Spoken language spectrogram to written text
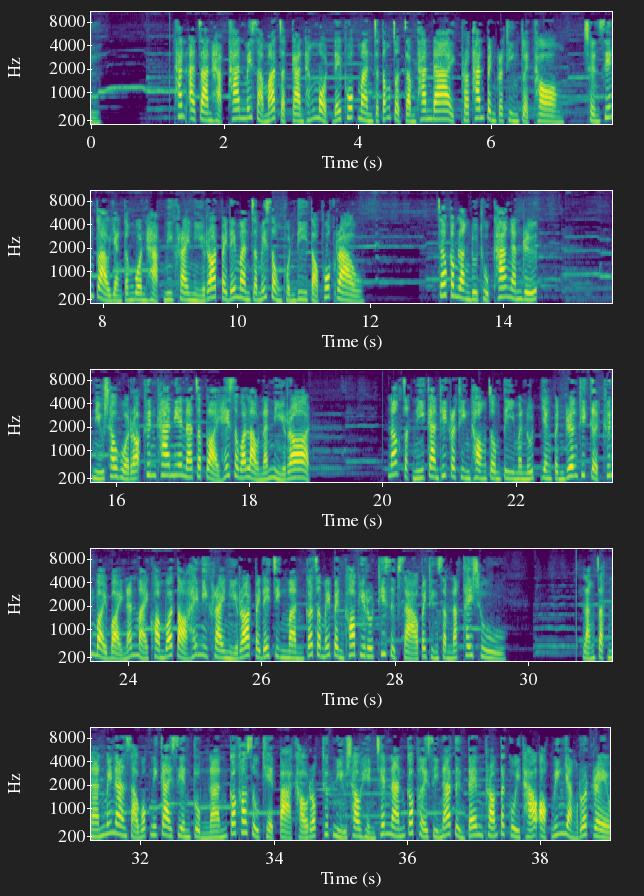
ท่านอาจารย์หากท่านไม่สามารถจัดการทั้งหมดได้พวกมันจะต้องจดจำท่านได้ เพราะท่านเป็นกระทิงเกล็ดทอง เฉินเซี่ยงกล่าวอย่างกังวลหากมีใครหนีรอดไปได้มันจะไม่ส่งผลดีต่อพวกเรา เจ้ากำลังดูถูกข้างั้นหรือหนิวเชาหัวเราะขึ้นข้าเนี่ยนะจะปล่อยให้สวะเหล่านั้นหนีรอด นอกจากนี้การที่กระทิงทองโจมตีมนุษย์ยังเป็นเรื่องที่เกิดขึ้นบ่อยๆ นั่นหมายความว่าต่อให้มีใครหนีรอดไปได้จริงมัน ก็จะไม่เป็นข้อพิรุธที่สืบสาวไปถึงสำนักไทชู หลังจากนั้นไม่นานสาวกนิกายเซียนกลุ่มนั้นก็เข้าสู่เขตป่าเขารกทึบหนิวชาวเห็นเช่นนั้นก็เผยสีหน้าตื่นเต้นพร้อมตะกุยเท้าออกวิ่งอย่างรวดเร็ว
